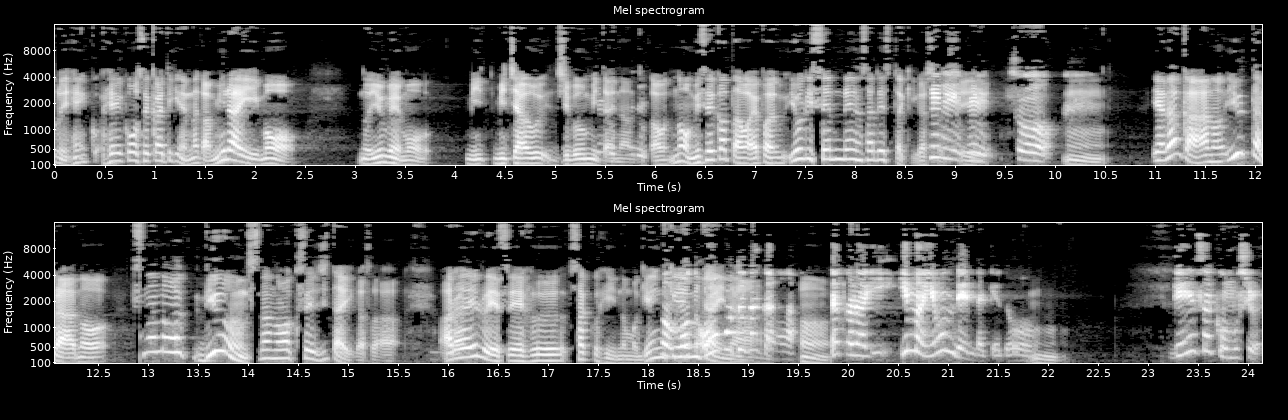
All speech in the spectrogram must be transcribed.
るに平行平行世界的にはなんか未来も、の夢も見見ちゃう自分みたいなのとかの見せ方はやっぱりより洗練されてた気がしうんたし、うん、そうん。いや、なんか、あの、言ったら、あの、砂の惑、デューン砂の惑星自体がさ、あらゆる SF 作品のもう原う。型みたいな。元だから、うん。だからい今読んでんだけど、うん。原作面白い。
